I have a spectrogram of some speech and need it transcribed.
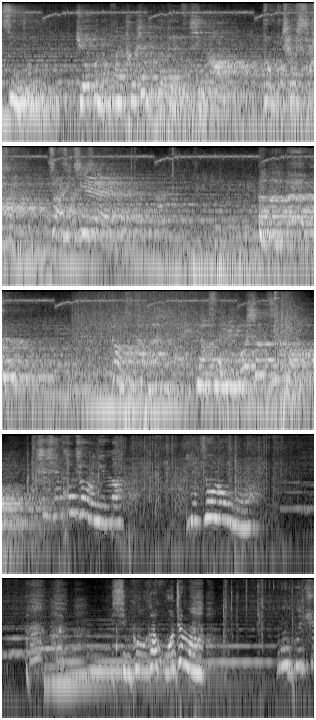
记住，绝不能发出任何电子信号。动车侠，再见！告诉他们，要塞掠夺升级后，救了我。星空还活着吗？我不确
